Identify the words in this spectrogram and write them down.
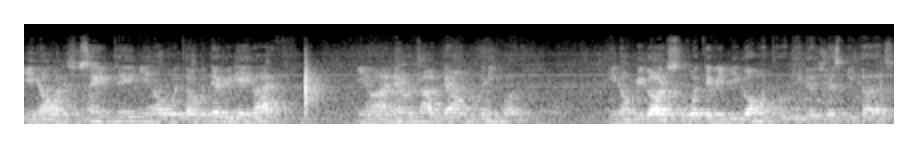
You know, and it's the same thing, you know, with, uh, with everyday life. You know, I never talk down to anybody, you know, regardless of what they may be going through, because just because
